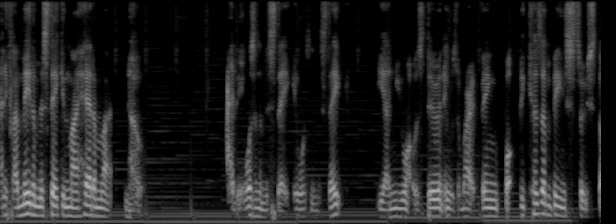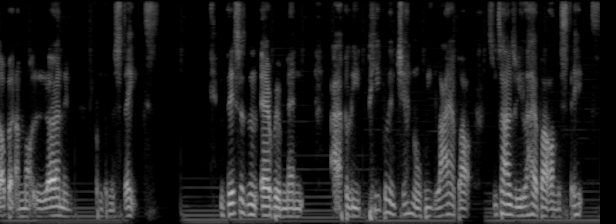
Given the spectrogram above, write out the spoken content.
And if I made a mistake in my head, I'm like, no, I, it wasn't a mistake. It wasn't a mistake. Yeah, I knew what I was doing. It was the right thing. But because I'm being so stubborn, I'm not learning from the mistakes this is an area men i believe people in general we lie about sometimes we lie about our mistakes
